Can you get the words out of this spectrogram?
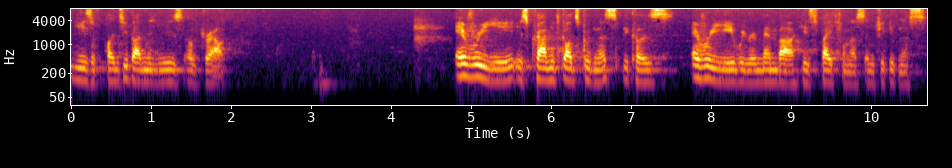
years of plenty, but in the years of drought. Every year is crowned with God's goodness because every year we remember his faithfulness and forgiveness.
